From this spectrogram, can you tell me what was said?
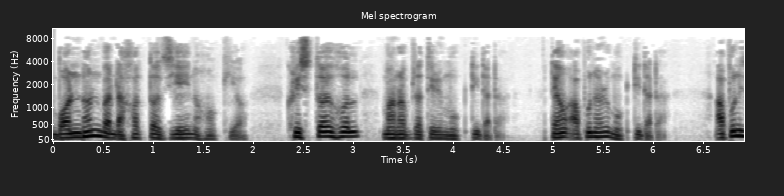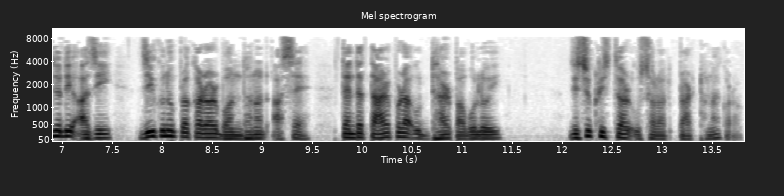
বন্ধন বা দাসত্ব যিয়েই নহওক কিয় খ্ৰীষ্টই হ'ল মানৱ জাতিৰ মুক্তিদাতা। তেওঁ আপোনাৰো মুক্তিদাতা। আপুনি যদি আজি যিকোনো প্ৰকাৰৰ বন্ধনত আছে তেন্তে তাৰ পৰা উদ্ধাৰ পাবলৈ যীশুখ্ৰীষ্টৰ ওচৰত প্ৰাৰ্থনা কৰক।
